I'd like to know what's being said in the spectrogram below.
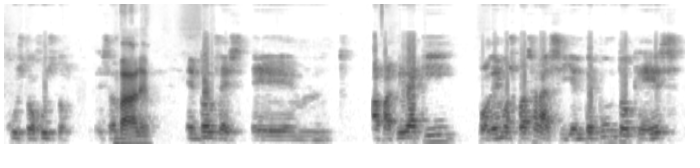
Justo, justo. Vale. Entonces, em, a partir de aquí podemos pasar al siguiente punto que es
